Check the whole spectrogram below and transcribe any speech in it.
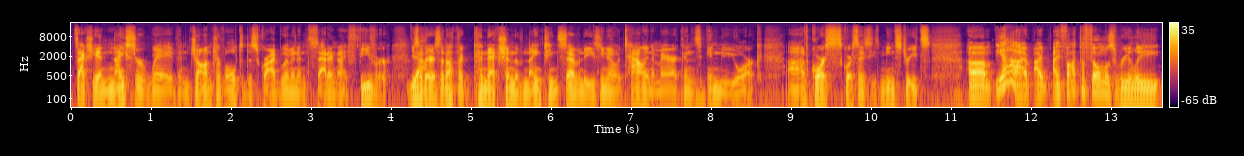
it's actually a nicer way than John Travolta described women in Saturday Night Fever. Yeah. So there's another connection of 1970s, you know, Italian Americans in New York. Uh, of course, Scorsese's Mean Streets. Um, yeah, I, I, I thought the film was really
